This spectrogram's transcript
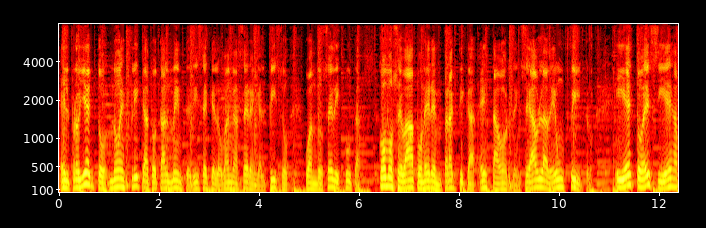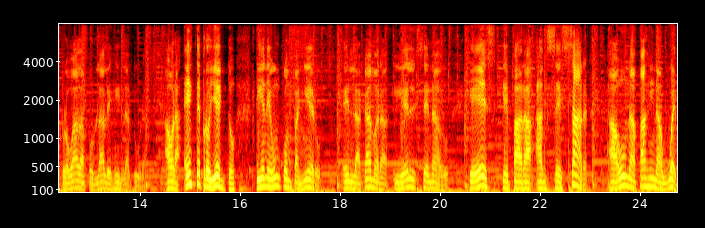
el proyecto no explica totalmente, dice que lo van a hacer en el piso cuando se discuta cómo se va a poner en práctica esta orden. Se habla de un filtro y esto es si es aprobada por la legislatura. Ahora, este proyecto tiene un compañero en la Cámara y el Senado que es que para accesar a una página web,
